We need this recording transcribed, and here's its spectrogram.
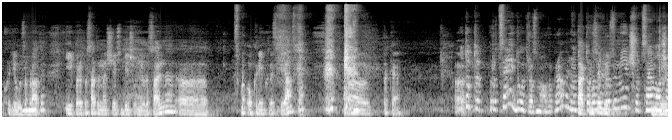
хотіли забрати і переписати на щось більш універсальне, окрім християнства. Таке. Ну Е, тобто про це йдуть розмови, правильно? Так, тобто про це вони йдуть. розуміють, що це може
